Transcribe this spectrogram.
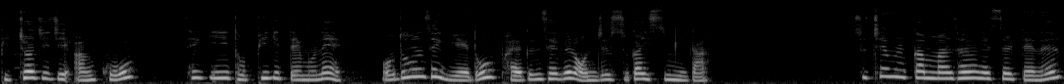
비춰지지 않고 색이 덮이기 때문에 어두운 색 위에도 밝은 색을 얹을 수가 있습니다. 수채 물감만 사용했을 때는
